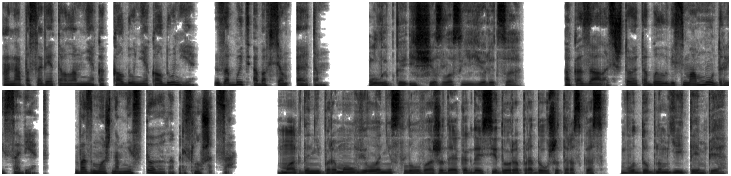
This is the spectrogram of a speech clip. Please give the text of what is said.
Она посоветовала мне, как колдунья-колдунье, забыть обо всем этом. Улыбка исчезла с ее лица. Оказалось, что это был весьма мудрый совет. Возможно, мне стоило прислушаться. Магда не промолвила ни слова, ожидая, когда Сидора продолжит рассказ в удобном ей темпе.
